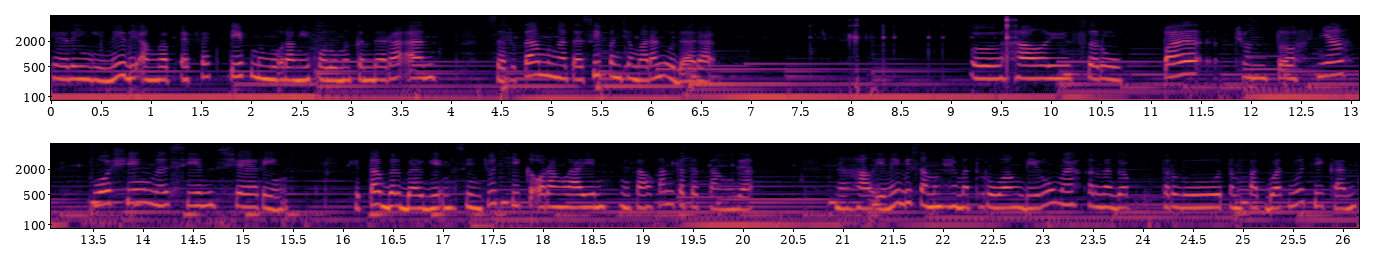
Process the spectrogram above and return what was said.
sharing ini dianggap efektif mengurangi volume kendaraan serta mengatasi pencemaran udara. Uh, hal serupa contohnya washing machine sharing. Kita berbagi mesin cuci ke orang lain, misalkan ke tetangga. Nah, hal ini bisa menghemat ruang di rumah karena gak perlu tempat buat nyuci kan.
